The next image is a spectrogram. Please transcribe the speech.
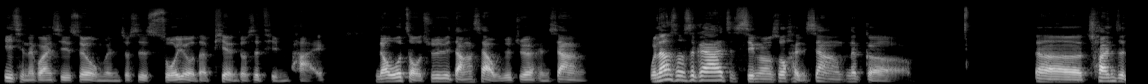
疫情的关系，所以我们就是所有的片都是停拍。”然后我走出去当下，我就觉得很像，我那时候是跟他形容说很像那个，呃，穿着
